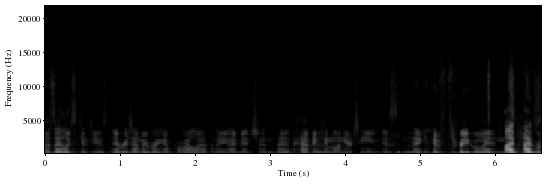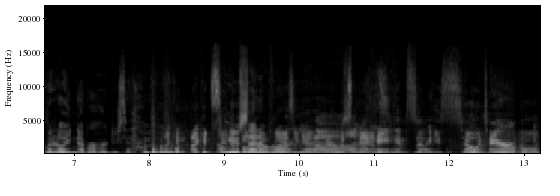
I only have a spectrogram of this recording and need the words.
Jose looks confused. Every time we bring up Carmelo Anthony, I mention that having him on your team is negative three wins. I've I've literally never heard you say that before. I can I can see Oh, the you said it before, rising yeah. out of Oh, I I hate him so. He's so terrible.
